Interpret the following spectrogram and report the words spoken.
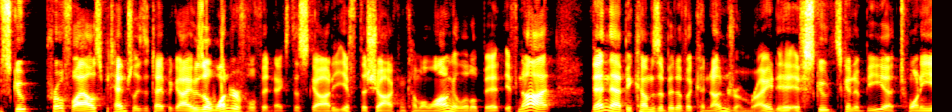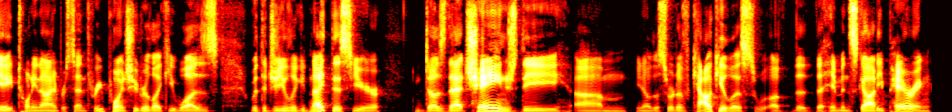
Scoot profiles potentially is the type of guy who's a wonderful fit next to Scottie if the shot can come along a little bit. If not, then that becomes a bit of a conundrum, right? If Scoot's going to be a 28, 29% three point shooter like he was with the G League Ignite this year, does that change the um, you know the sort of calculus of the the him and Scottie pairing?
